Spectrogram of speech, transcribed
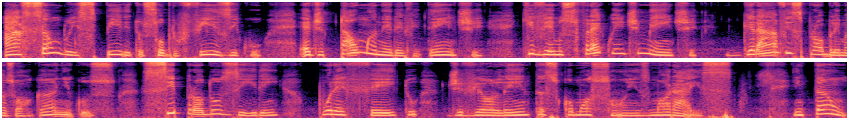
A ação do espírito sobre o físico é de tal maneira evidente que vemos frequentemente graves problemas orgânicos se produzirem por efeito de violentas comoções morais. Então,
